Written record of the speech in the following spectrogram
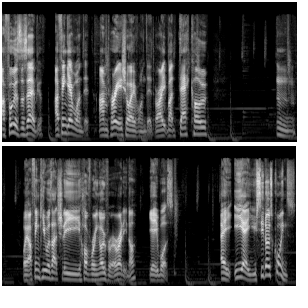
I thought it was the Eusebio. I think everyone did. I'm pretty sure everyone did, right? But Deco... Hmm. Wait, I think he was actually hovering over it already, no? Yeah, he was. Hey, EA, you see those coins?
